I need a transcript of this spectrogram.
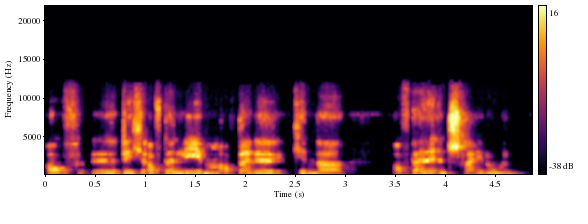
auf äh, dich, auf dein Leben, auf deine Kinder, auf deine Entscheidungen.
